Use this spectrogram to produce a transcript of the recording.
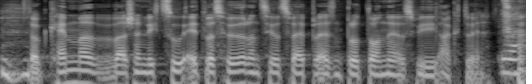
Mhm. Da kämen wir wahrscheinlich zu etwas höheren CO2-Preisen pro Tonne als wie aktuell. Ja.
